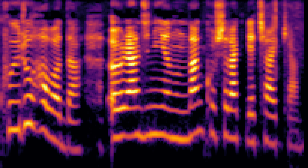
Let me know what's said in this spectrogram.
Kuyruğu havada, öğrencinin yanından koşarak geçerken.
